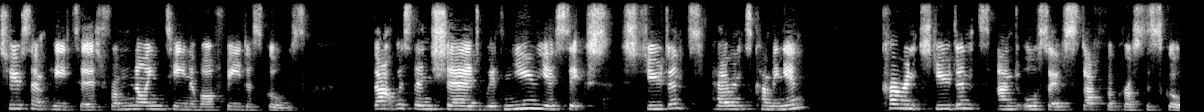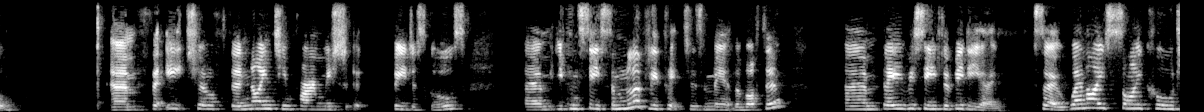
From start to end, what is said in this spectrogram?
to St. Peter's from 19 of our feeder schools. That was then shared with new year six students, parents coming in, current students and also staff across the school. Um, for each of the 19 primary feeder schools, um, you can see some lovely pictures of me at the bottom. Um, they received a video. So when I cycled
